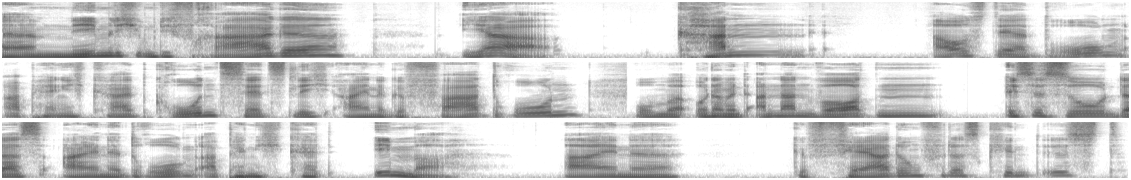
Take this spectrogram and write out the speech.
ähm, nämlich um die Frage, ja, kann aus der Drogenabhängigkeit grundsätzlich eine Gefahr drohen? Oder mit anderen Worten, ist es so, dass eine Drogenabhängigkeit immer eine Gefährdung für das Kind ist?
